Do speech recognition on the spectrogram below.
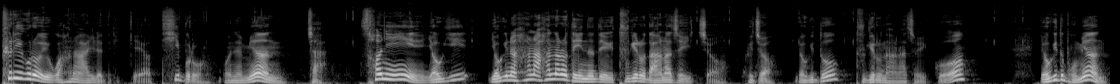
트릭으로 이거 하나 알려드릴게요. 팁으로 뭐냐면 자 선이 여기 여기는 하나 하나로 돼 있는데 여기 두 개로 나눠져 있죠. 그죠? 여기도 두 개로 나눠져 있고 여기도 보면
